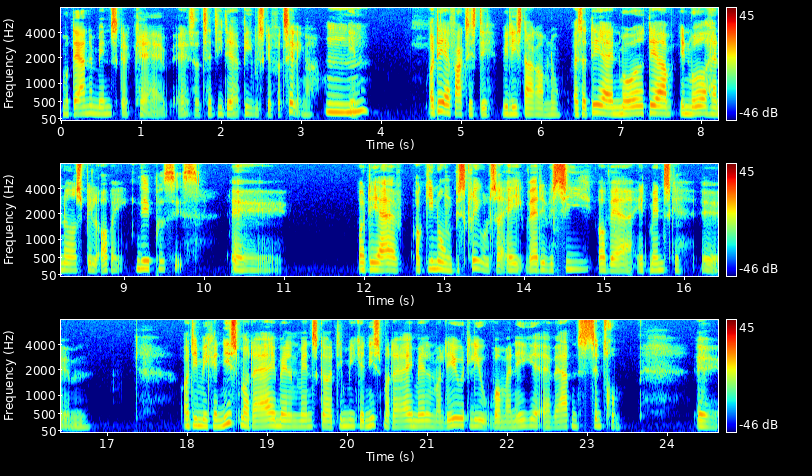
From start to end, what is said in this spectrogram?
moderne menneske kan altså, tage de der bibelske fortællinger mm. ind. Og det er faktisk det, vi lige snakker om nu. Altså det er en måde, det er en måde at have noget at spille op af. Lige præcis. Øh, og det er at give nogle beskrivelser af, hvad det vil sige at være et menneske. Øh, og de mekanismer, der er imellem mennesker, og de mekanismer, der er imellem at leve et liv, hvor man ikke er verdens centrum. Øh,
